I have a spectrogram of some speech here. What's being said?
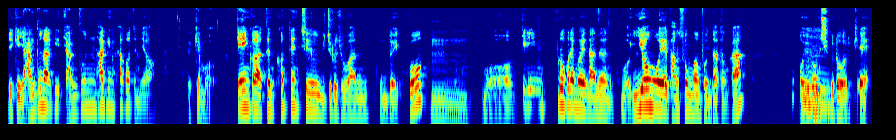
이렇게 양분하기 양분하긴 하거든요. 이렇게 뭐 게임과 같은 컨텐츠 위주로 좋아하는 분도 있고, 음. 뭐 게임 프로게이머의 나는 뭐 이영호의 방송만 본다던가, 뭐 이런 음. 식으로 이렇게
